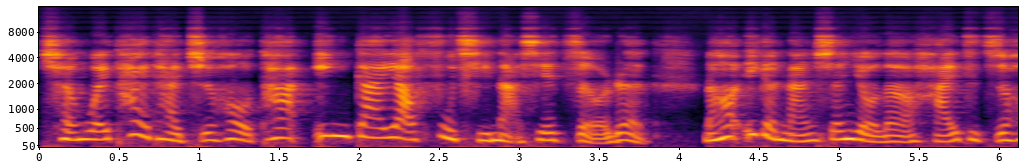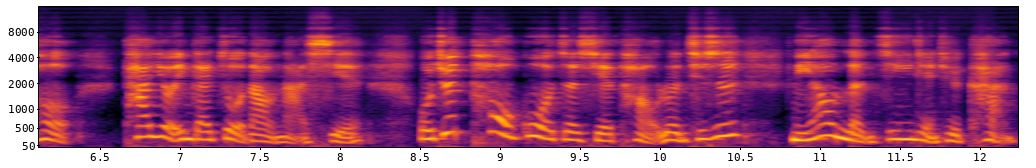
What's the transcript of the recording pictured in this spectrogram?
成为太太之后，她应该要负起哪些责任？然后一个男生有了孩子之后，他又应该做到哪些？我觉得透过这些讨论，其实你要冷静一点去看。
